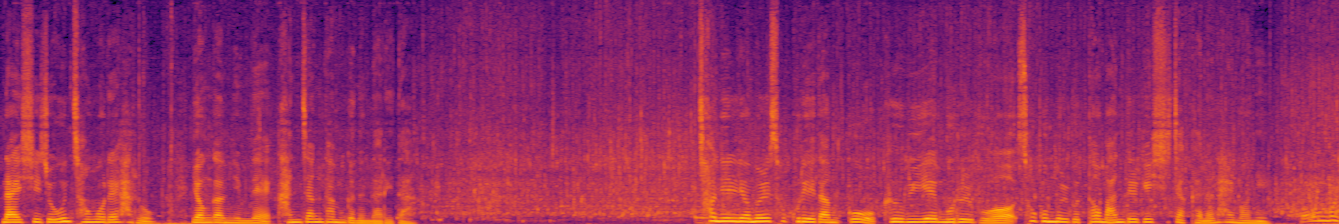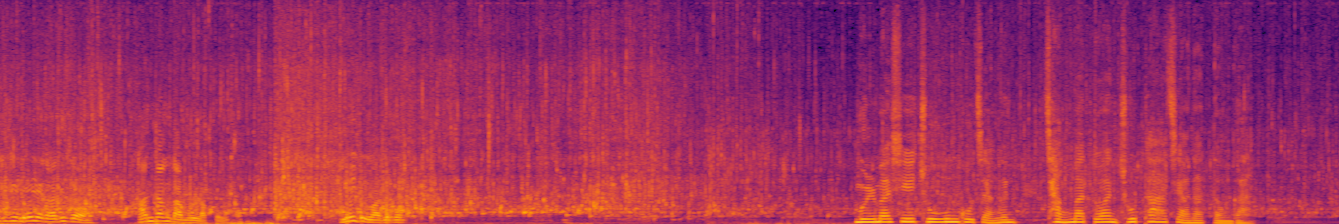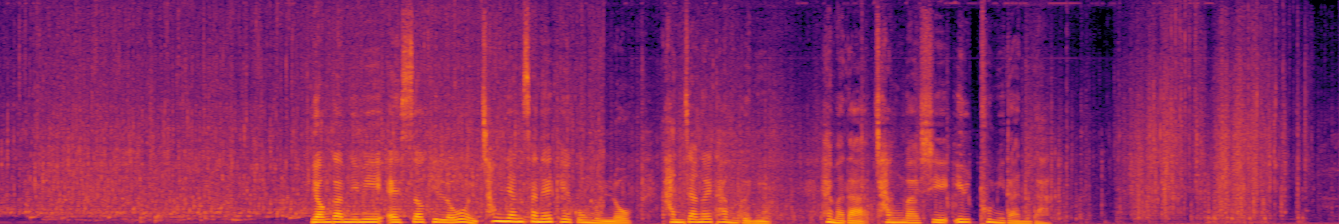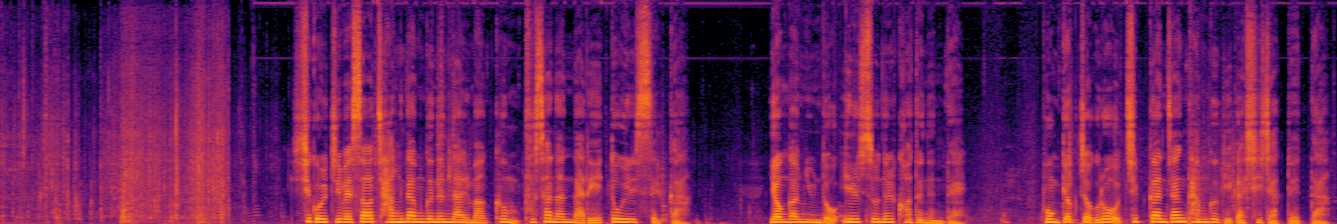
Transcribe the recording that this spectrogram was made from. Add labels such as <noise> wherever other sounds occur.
날씨 좋은 정월의 하루, 영감님네 간장 담그는 날이다. 천일염을 소쿠리에 담고 그 위에 물을 부어 소금물부터 만들기 시작하는 할머니. 소금물 이게 내려가지고 간장 담으려고 내려가지고 물맛이 좋은 고장은 장맛 또한 좋다 하지 않았던가. 영감님이 애써 길러온 청량산의 계곡물로 간장을 담그니 해마다 장맛이 일품이란다. 시골집에서 장 담그는 날만큼 부산한 날이 또 있을까. 영감님도 일손을 거두는데 본격적으로 집간장 담그기가 시작됐다.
